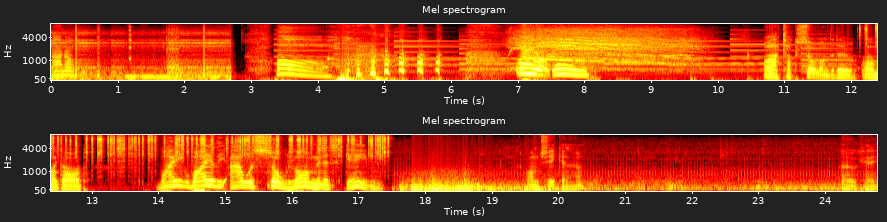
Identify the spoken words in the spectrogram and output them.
Ah, no. Oh. oh, oh. Oh, that took so long to do. Oh my god. Why, why are the hours so long in this game? Oh, I'm cheeking now. Okay.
